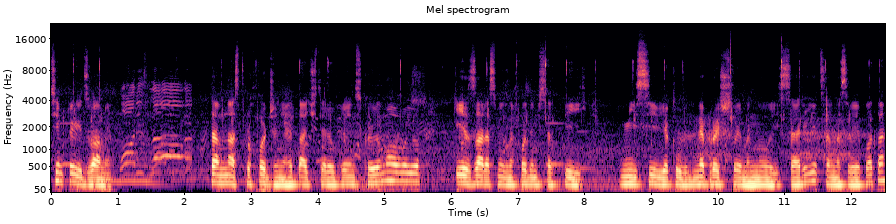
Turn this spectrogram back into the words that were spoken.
Всім привіт, з вами. Там в нас проходження GTA 4 українською мовою. І зараз ми знаходимося в тій місії, яку не пройшли минулої серії. Це в нас виплата.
